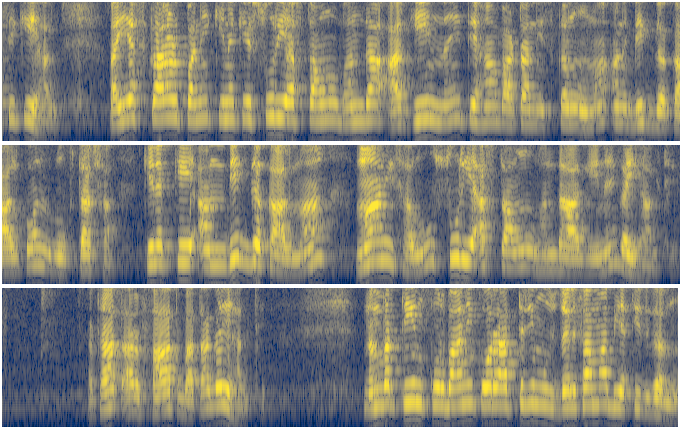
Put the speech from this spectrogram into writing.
सिकिहाल र यस कारण पनि किनकि सूर्य भन्दा अघि नै त्यहाँबाट निस्कनुमा अनभिज्ञ कालको अनुरूपता छ। किनकि अनभिज्ञ कालमा मानिसहरू सूर्य भन्दा अघि नै गइहाल्थे अर्थात् अरफातबाट गइहाल्थे नंबर तीन, कुर्बानी को रात्रि मुजदलिफा में व्यतीत गर्नु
